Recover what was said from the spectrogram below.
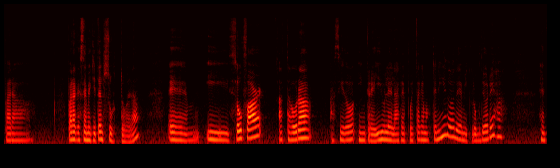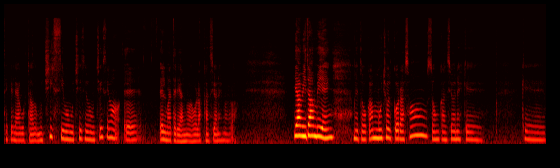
para, para que se me quite el susto, ¿verdad? Eh, y so far, hasta ahora ha sido increíble la respuesta que hemos tenido de mi club de orejas. Gente que le ha gustado muchísimo, muchísimo, muchísimo eh, el material nuevo, las canciones nuevas. Y a mí también me tocan mucho el corazón, son canciones que que,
